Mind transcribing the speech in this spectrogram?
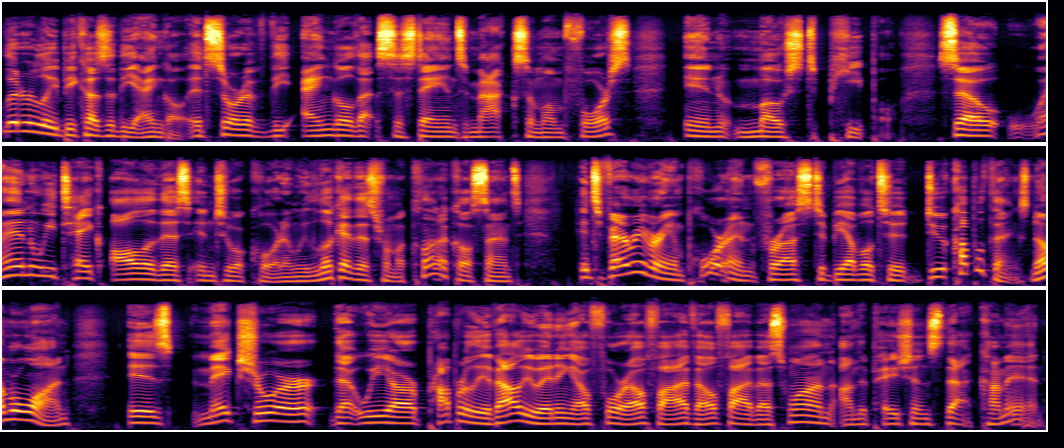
literally because of the angle. It's sort of the angle that sustains maximum force in most people. So when we take all of this into account and we look at this from a clinical sense, it's very, very important for us to be able to do a couple things. Number one is make sure that we are properly evaluating L4, L5, L5S1 on the patients that come in.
